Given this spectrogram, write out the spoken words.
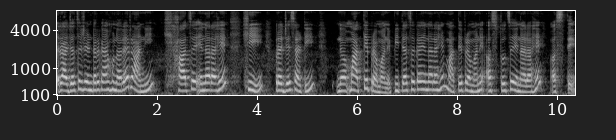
राजाचं जेंडर काय होणार आहे? राणी हाच येणार आहे. ही प्रजेसाठी न मातेप्रमाणे पित्याचं काय येणार आहे? मातेप्रमाणे असतोचं येणार आहे असते.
